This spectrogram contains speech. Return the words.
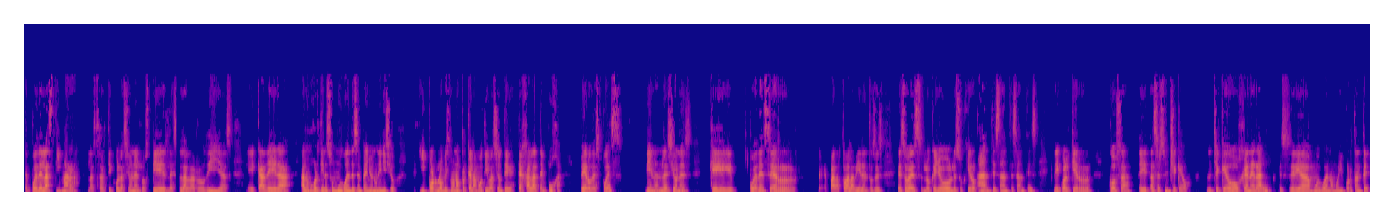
te puede lastimar las articulaciones, los pies, la las rodillas, eh, cadera. A lo mejor tienes un muy buen desempeño en un inicio y por lo mismo, ¿no? Porque la motivación te, te jala, te empuja, pero después vienen lesiones que pueden ser para toda la vida. Entonces, eso es lo que yo les sugiero antes, antes, antes de cualquier cosa, eh, hacerse un chequeo, un chequeo general, eso sería muy bueno, muy importante.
